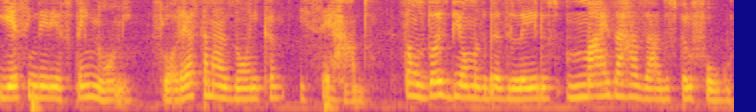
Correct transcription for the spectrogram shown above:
E esse endereço tem nome: Floresta Amazônica e Cerrado são os dois biomas brasileiros mais arrasados pelo fogo.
